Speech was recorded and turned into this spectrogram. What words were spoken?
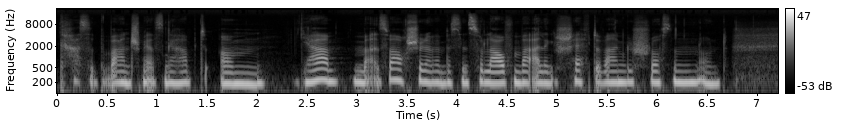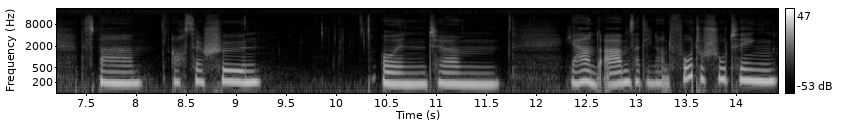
krasse Bahnschmerzen gehabt. Ähm, ja, es war auch schön, ein bisschen zu laufen, weil alle Geschäfte waren geschlossen und das war auch sehr schön. Und ähm, ja, und abends hatte ich noch ein Fotoshooting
